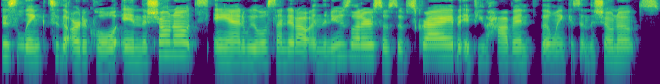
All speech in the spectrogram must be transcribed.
this link to the article in the show notes and we will send it out in the newsletter so subscribe if you haven't the link is in the show notes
